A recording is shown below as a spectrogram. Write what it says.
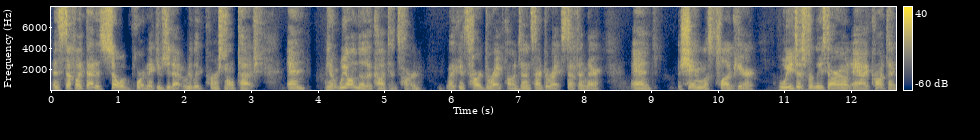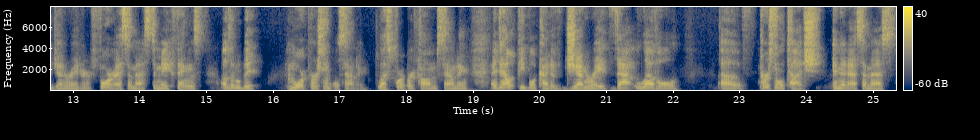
And stuff like that is so important. It gives you that really personal touch. And you know, we all know the content's hard. Like it's hard to write content, it's hard to write stuff in there. And shameless plug here we just released our own AI content generator for SMS to make things a little bit more personable sounding, less corporate comms sounding, and to help people kind of generate that level of personal touch in an SMS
